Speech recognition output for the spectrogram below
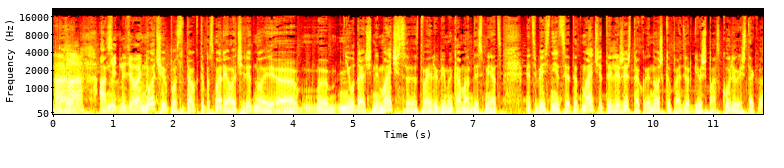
Да, да. А Сидя на диване. Ночью, после того, как ты посмотрел очередной э, э, неудачный матч с, с твоей любимой командой Смец, э, тебе снится этот матч, и ты лежишь такой, ножкой подергиваешь, поскуливаешь, такой...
